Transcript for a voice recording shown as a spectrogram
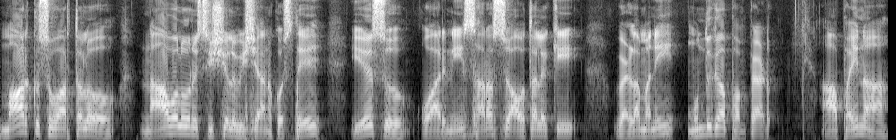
మార్కు సువార్తలో నావలోని శిష్యుల విషయానికి వస్తే యేసు వారిని సరస్సు అవతలకి వెళ్ళమని ముందుగా పంపాడు. ఆ పైన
